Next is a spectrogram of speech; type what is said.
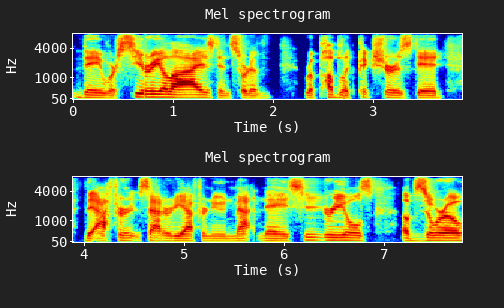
they were serialized and sort of Republic Pictures did the after Saturday afternoon matinee serials of Zorro.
